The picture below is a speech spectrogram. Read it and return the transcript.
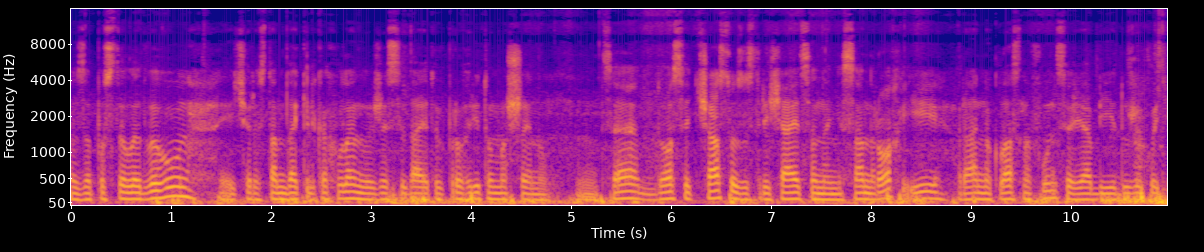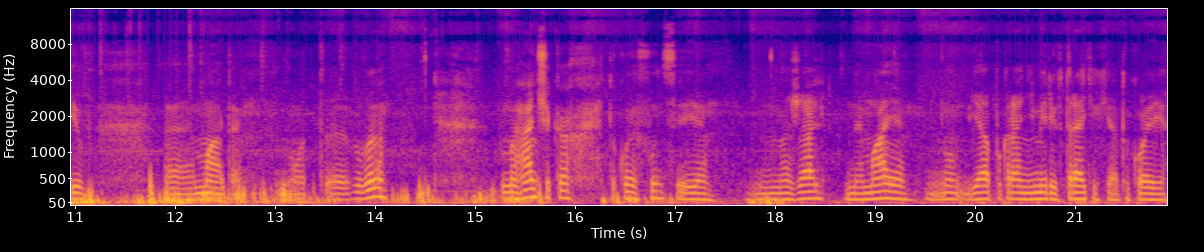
запустили двигун, і через там декілька хвилин ви вже сідаєте в прогріту машину. Це досить часто зустрічається на Nissan Rogue і реально класна функція. Я б її дуже хотів е, мати. От, в меганчиках такої функції, на жаль, немає. Ну, я, по крайній мірі, в третіх я такої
